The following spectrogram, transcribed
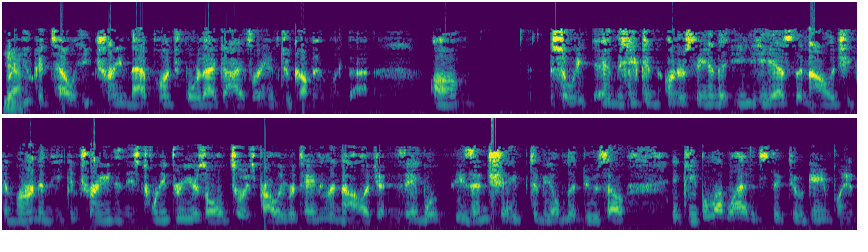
Yeah, You can tell he trained that punch for that guy for him to come in like that. Um, so he and he can understand that he, he has the knowledge, he can learn, and he can train. And he's 23 years old, so he's probably retaining the knowledge, and he's able, he's in shape to be able to do so, and keep a level head and stick to a game plan.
